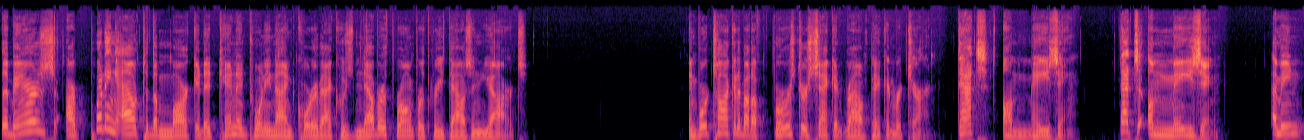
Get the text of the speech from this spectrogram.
The Bears are putting out to the market a 10 and 29 quarterback who's never thrown for 3,000 yards. And we're talking about a first or second round pick in return. That's amazing. That's amazing. I mean,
